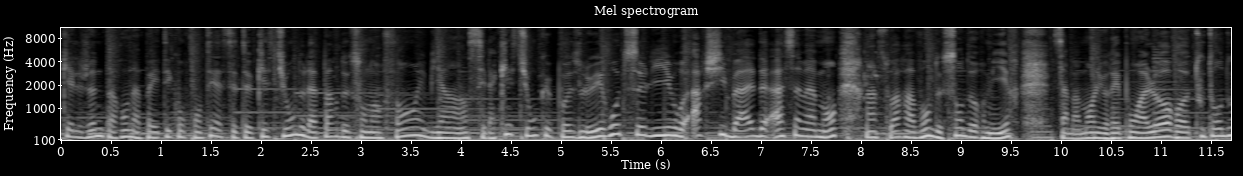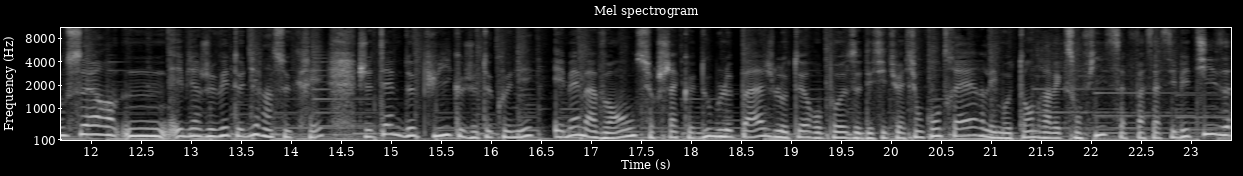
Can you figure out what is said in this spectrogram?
Quel jeune parent n'a pas été confronté à cette question de la part de son enfant? Eh bien, c'est la question que pose le héros de ce livre, Archibald, à sa maman un soir avant de s'endormir. Sa maman lui répond alors tout en douceur Hmm, eh bien je vais te dire un secret. Je t'aime depuis que je te connais et même avant. Sur chaque double page, l'auteur oppose des situations contraires, les mots tendres avec son fils face à ses bêtises.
